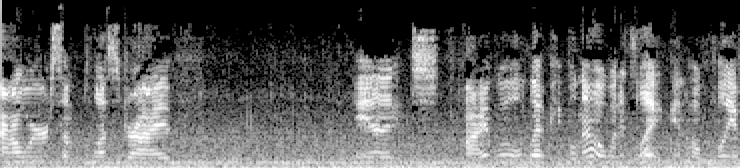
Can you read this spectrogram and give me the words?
hour, some plus drive. And I will let people know what it's like. And hopefully, if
